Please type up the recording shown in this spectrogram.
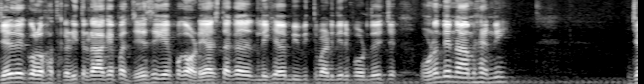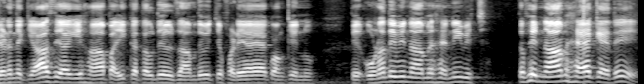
ਜਿਹਦੇ ਕੋਲ ਹੱਥਕੜੀ ਤੜਾ ਕੇ ਭੱਜੇ ਸੀਗੇ ਭਗੌੜੇ, ਅੱਜ ਤੱਕ ਲਿਖਿਆ ਹੋਇਆ ਬੀਬੀ ਤਿਵਾੜੀ ਦੀ ਰਿਪੋਰਟ ਦੇ ਵਿੱਚ, ਉਹਨਾਂ ਦੇ ਨਾਮ ਹੈ ਨਹੀਂ। ਜਿਹੜੇ ਨੇ ਕਿਹਾ ਸੀਗਾ ਕਿ ਹਾਂ ਭਾਈ ਕਤਲ ਦੇ ਇਲਜ਼ਾਮ ਦੇ ਵਿੱਚ ਫੜਿਆ ਆ ਕੌਂਕੇ ਨੂੰ, ਤੇ ਉਹਨਾਂ ਦੇ ਵੀ ਨਾਮ ਹੈ ਨਹੀਂ ਵਿੱਚ। ਤਾਂ ਫਿਰ ਨਾਮ ਹੈ ਕਹਿ ਦੇ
